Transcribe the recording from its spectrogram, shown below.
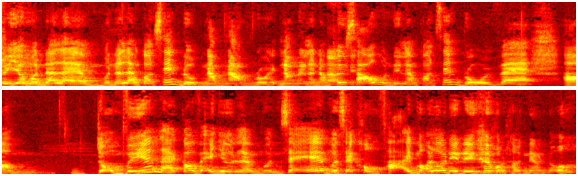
bây giờ mình đã làm mình đã làm concept được 5 năm rồi năm nay là năm okay. thứ sáu mình đi làm concept rồi và um, trộm vía là có vẻ như là mình sẽ mình sẽ không phải mở lối đi riêng thêm một lần nào nữa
